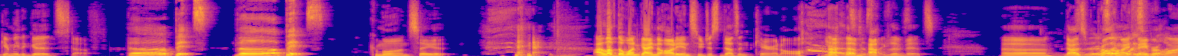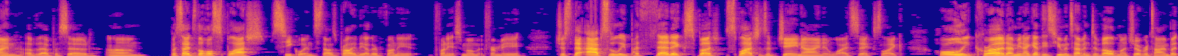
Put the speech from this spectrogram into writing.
give me the good stuff. The bits. The bits. Come on, say it. I love the one guy in the audience who just doesn't care at all yeah, about like the bits. Uh, that was there's, probably my favorite one. line of the episode. Um, besides the whole splash sequence, that was probably the other funny funniest moment for me. Just the absolutely pathetic sp- splashes of J9 and Y6. Like, holy crud. I mean, I get these humans haven't developed much over time, but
